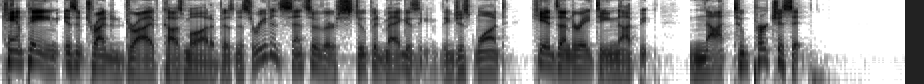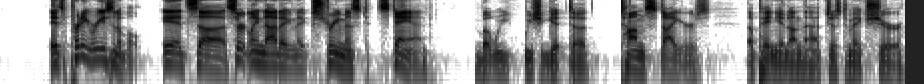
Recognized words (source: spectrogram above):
campaign isn't trying to drive Cosmo out of business or even censor their stupid magazine. They just want kids under eighteen not be not to purchase it. It's pretty reasonable. It's uh, certainly not an extremist stand, but we we should get uh, Tom Steyer's opinion on that just to make sure.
